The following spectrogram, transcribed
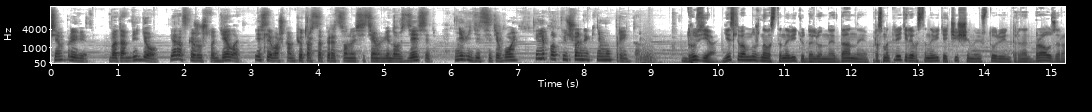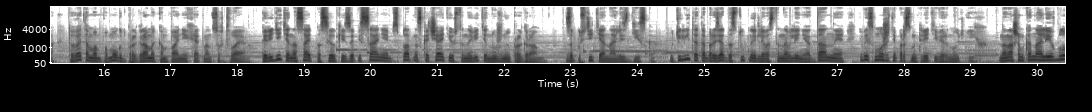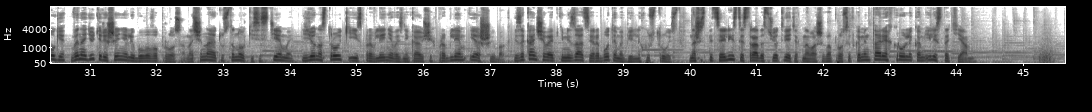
Всем привет! В этом видео я расскажу что делать, если ваш компьютер с операционной системой Windows 10 не видит сетевой или подключенный к нему принтер. Друзья, если вам нужно восстановить удаленные данные, просмотреть или восстановить очищенную историю интернет-браузера, то в этом вам помогут программы компании Hetman Software. Перейдите на сайт по ссылке из описания, бесплатно скачайте и установите нужную программу. Запустите анализ диска. Утилиты отобразят доступные для восстановления данные, и вы сможете просмотреть и вернуть их. На нашем канале и в блоге вы найдете решение любого вопроса, начиная от установки системы, ее настройки и исправления возникающих проблем и ошибок, и заканчивая оптимизацией работы мобильных устройств. Наши специалисты с радостью ответят на ваши вопросы в комментариях к роликам или статьям.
